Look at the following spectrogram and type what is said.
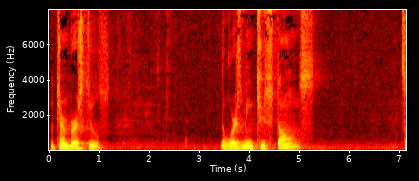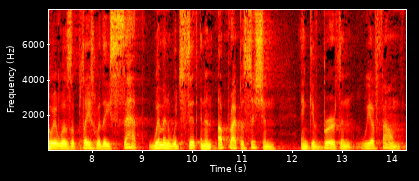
The term birth stools, the words mean two stones. So it was a place where they sat. Women would sit in an upright position and give birth, and we have found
